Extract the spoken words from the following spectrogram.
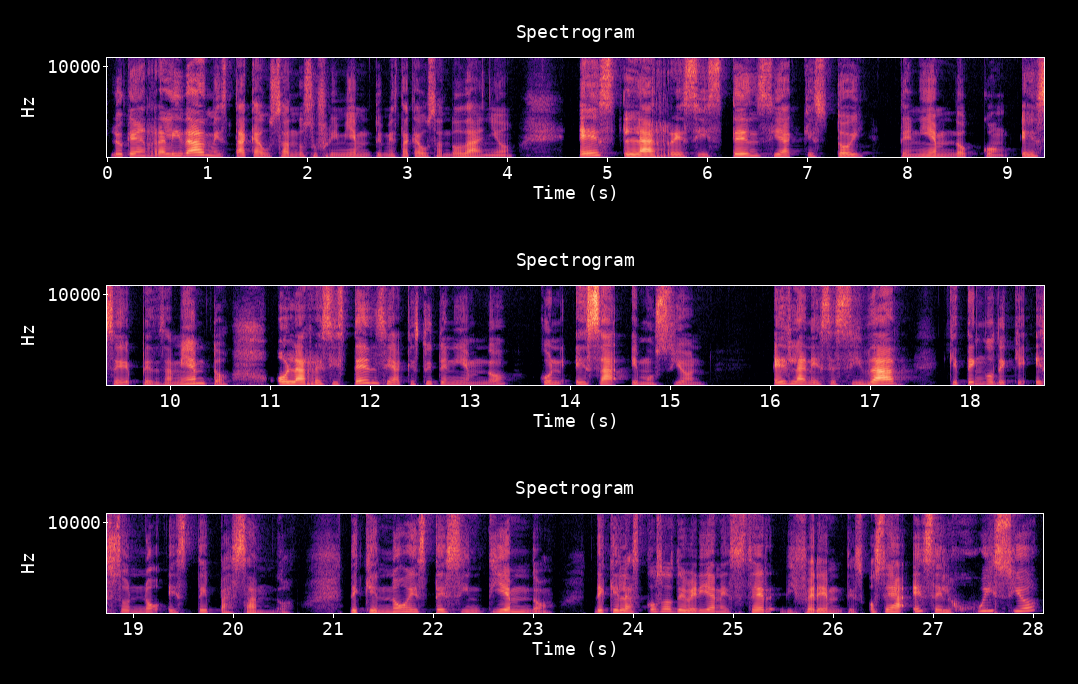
lo que en realidad me está causando sufrimiento y me está causando daño es la resistencia que estoy teniendo con ese pensamiento o la resistencia que estoy teniendo con esa emoción. Es la necesidad que tengo de que eso no esté pasando, de que no esté sintiendo, de que las cosas deberían ser diferentes. O sea, es el juicio,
